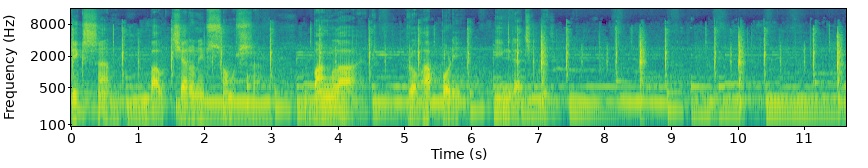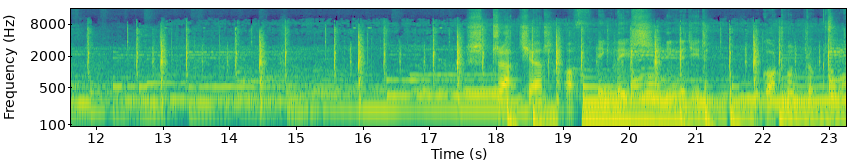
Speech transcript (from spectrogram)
ডিকশন বা উচ্চারণের সমস্যা। বাংলার প্রভাব পড়ে ইংরাজিতে। স্ট্রাকচার অফ ইংলিশ ইংরেজির গঠন প্রক্রিয়া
